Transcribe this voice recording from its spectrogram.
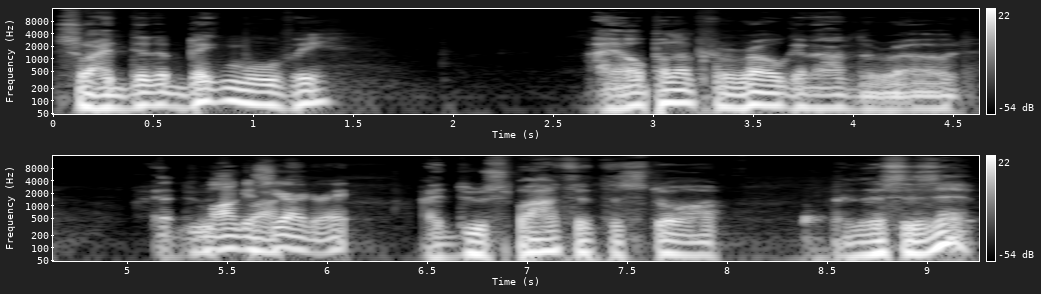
so I did a big movie. I opened up for Rogan on the road. I The longest spots- yard, right? I do spots at the store, and this is it.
